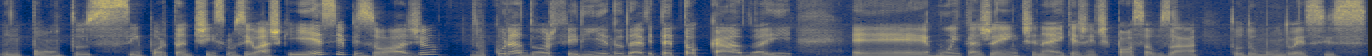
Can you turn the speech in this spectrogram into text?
em pontos importantíssimos, e eu acho que esse episódio do curador ferido deve ter tocado aí é, muita gente, né, e que a gente possa usar todo mundo esses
